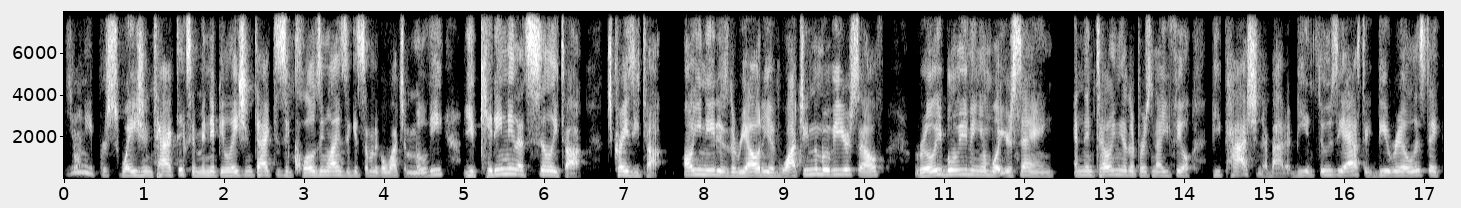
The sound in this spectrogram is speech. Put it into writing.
You don't need persuasion tactics and manipulation tactics and closing lines to get someone to go watch a movie. Are you kidding me? That's silly talk. It's crazy talk. All you need is the reality of watching the movie yourself, really believing in what you're saying, and then telling the other person how you feel. Be passionate about it. Be enthusiastic. Be realistic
